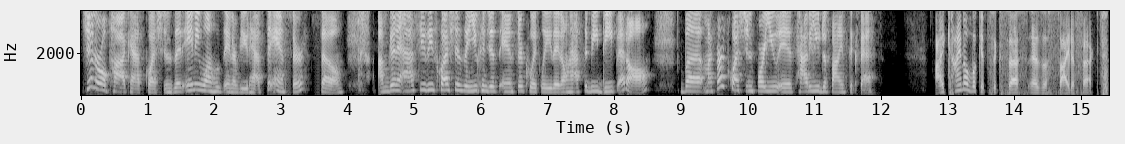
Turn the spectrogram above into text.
general podcast questions that anyone who's interviewed has to answer. So I'm going to ask you these questions and you can just answer quickly. They don't have to be deep at all. But my first question for you is how do you define success? I kind of look at success as a side effect,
